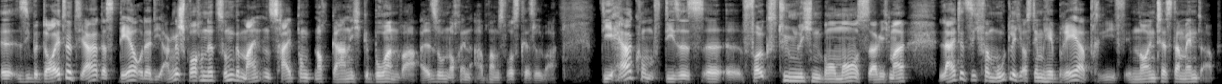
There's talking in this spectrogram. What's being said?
Äh, sie bedeutet ja, dass der oder die Angesprochene zum gemeinten Zeitpunkt noch gar nicht geboren war, also noch in Abrahams Wurstkessel war. Die Herkunft dieses äh, äh volkstümlichen Bonbons, sage ich mal, leitet sich vermutlich aus dem Hebräerbrief im Neuen Testament ab.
